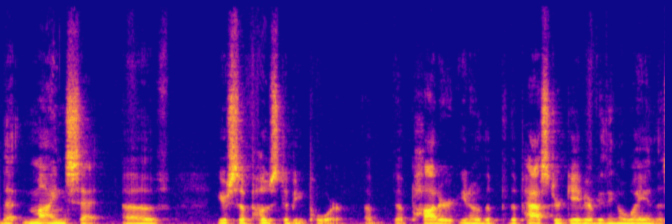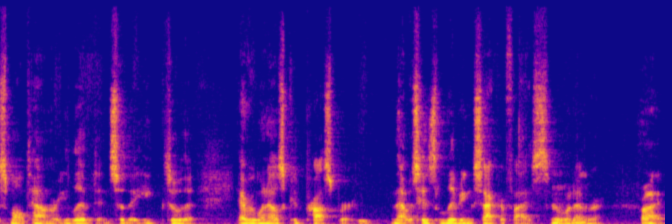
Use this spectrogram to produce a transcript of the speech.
that mindset of you're supposed to be poor. A, a potter, you know, the the pastor gave everything away in the small town where he lived in, so that he so that everyone else could prosper, and that was his living sacrifice or mm-hmm. whatever. Right.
